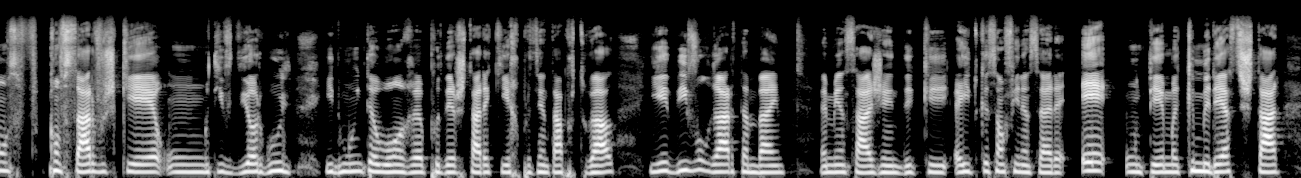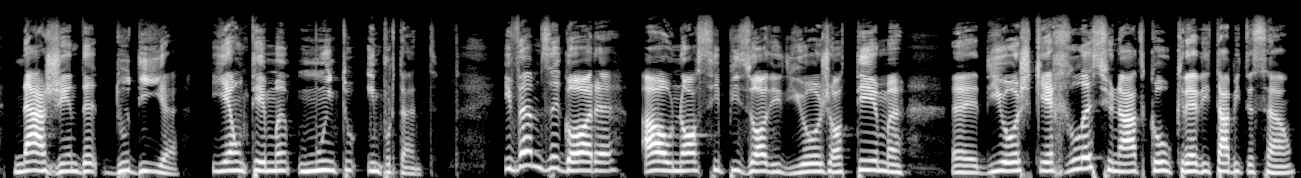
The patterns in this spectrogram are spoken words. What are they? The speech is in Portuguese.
confessar-vos que é um motivo de orgulho e de muita honra poder estar aqui a representar Portugal e a divulgar também a mensagem de que a educação financeira é um tema que merece estar na agenda do dia e é um tema muito importante. E vamos agora ao nosso episódio de hoje, ao tema uh, de hoje que é relacionado com o crédito à habitação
